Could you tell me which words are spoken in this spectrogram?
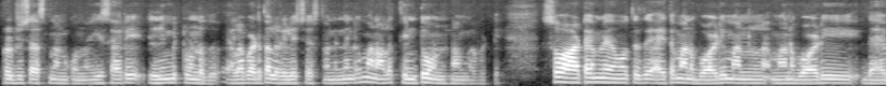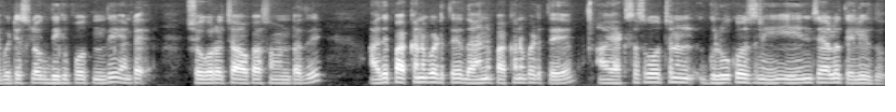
ప్రొడ్యూస్ చేస్తుంది అనుకుందాం. ఈసారి లిమిట్ ఉండదు. ఎలా పడితే అలా రిలీజ్ చేస్తుంది ఎందుకంటే మనం అలా తింటూ ఉంటున్నాం కాబట్టి. సో ఆ టైంలో ఏమవుతుంది? అయితే మన బాడీ మన మన బాడీ డయాబెటీస్లోకి దిగిపోతుంది. అంటే షుగర్ వచ్చే అవకాశం ఉంటుంది. అది పక్కన పెడితే దాన్ని పక్కన పెడితే ఆ ఎక్సెస్గా వచ్చిన గ్లూకోజ్ని ఏం చేయాలో తెలియదు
